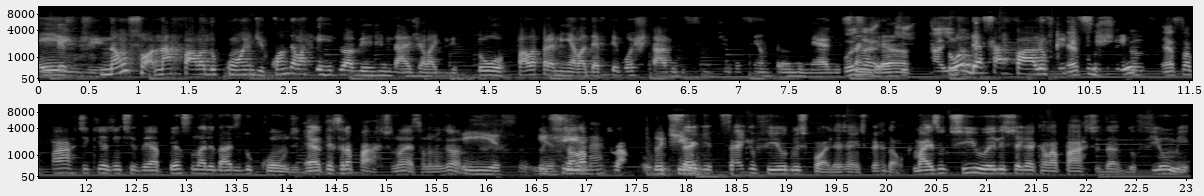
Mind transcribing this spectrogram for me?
Entendi. Não só na fala do Conde, quando ela perdeu a virgindade, ela gritou. Fala para mim, ela deve ter gostado de sentir você entrando nela e pois é, sangrando. É, Toda essa fala, eu fiquei essa, tipo, essa parte que a gente vê a personalidade do Conde é a terceira parte, não é? Se eu não me engano. Isso, do isso. Tio, né? do tio. Segue, segue o fio do spoiler, gente, perdão. Mas o tio, ele chega àquela parte da, do filme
